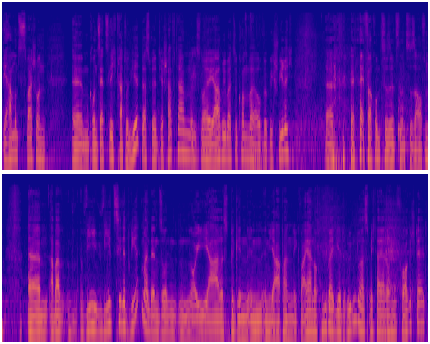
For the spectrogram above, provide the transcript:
wir haben uns zwar schon ähm, grundsätzlich gratuliert, dass wir es geschafft haben, ins neue Jahr rüberzukommen, war auch wirklich schwierig, äh, einfach rumzusitzen und zu saufen. Ähm, aber wie, wie zelebriert man denn so einen Neujahresbeginn in, in Japan? Ich war ja noch nie bei dir drüben, du hast mich da ja noch nie vorgestellt.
